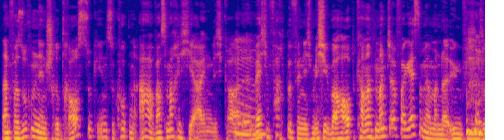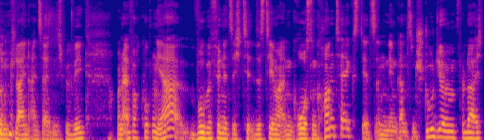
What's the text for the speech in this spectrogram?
dann versuchen, den Schritt rauszugehen, zu gucken, ah, was mache ich hier eigentlich gerade? In Mhm. welchem Fach befinde ich mich überhaupt? Kann man manchmal vergessen, wenn man da irgendwie in so einen kleinen Einzelheiten sich bewegt. Und einfach gucken, ja, wo befindet sich das Thema im großen Kontext, jetzt in dem ganzen Studium vielleicht,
